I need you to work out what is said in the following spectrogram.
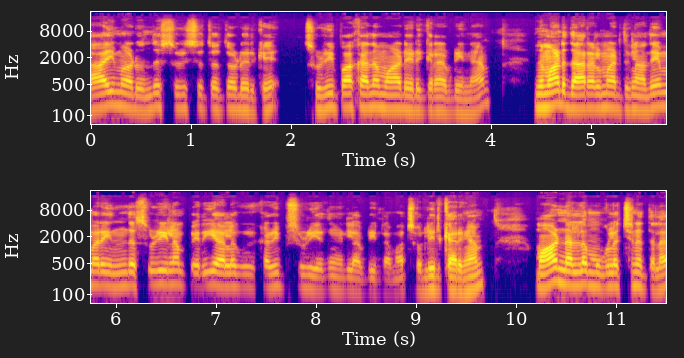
தாய் மாடு வந்து சுழி சுத்தத்தோடு இருக்கு. சுழி பார்க்காத மாடு எடுக்கிறேன் அப்படின்னா இந்த மாடு தாராளமாக எடுத்துக்கலாம். அதே மாதிரி இந்த சுழிலாம் பெரிய அளவு கழிப்பு சுழி எதுவும் இல்லை அப்படின்ற மாதிரி சொல்லியிருக்காருங்க. மாடு நல்ல முகலட்சணத்தில்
